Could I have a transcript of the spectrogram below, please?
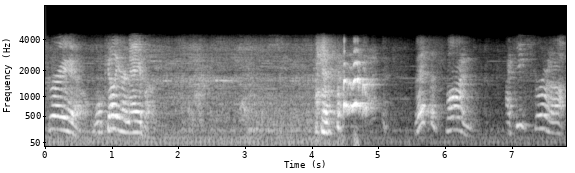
Screw you. We'll kill your neighbor. this is fun. I keep screwing up.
